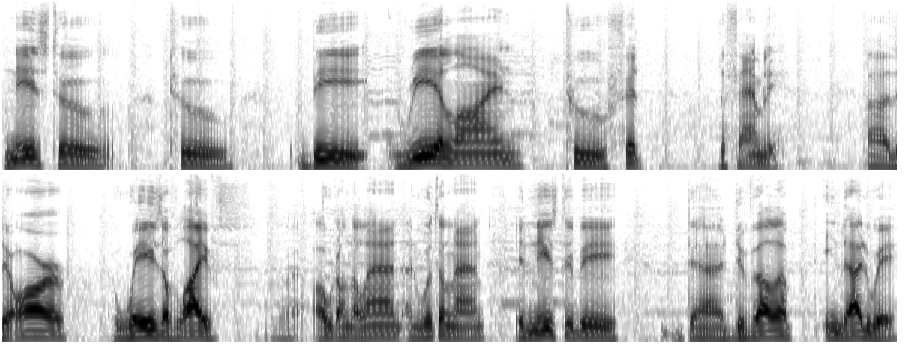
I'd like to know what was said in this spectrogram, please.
needs to to be realigned to fit the family. Uh, there are ways of life uh, out on the land and with the land, it needs to be uh, developed in that way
